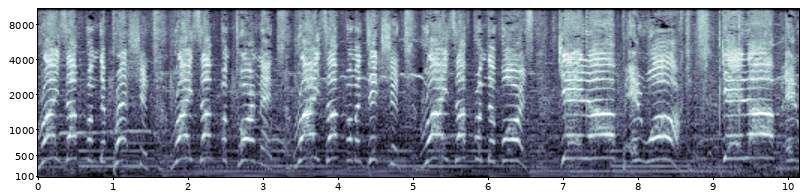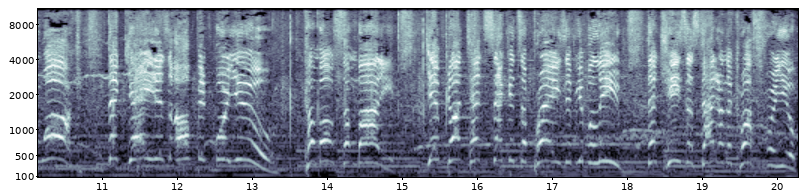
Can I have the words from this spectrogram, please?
rise up from depression, rise up from torment, rise up from addiction, rise up from divorce. Get up and walk. Get up and walk. The gate is open for you. Come on, somebody. Give God 10 seconds of praise if you believe that Jesus died on the cross for you.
